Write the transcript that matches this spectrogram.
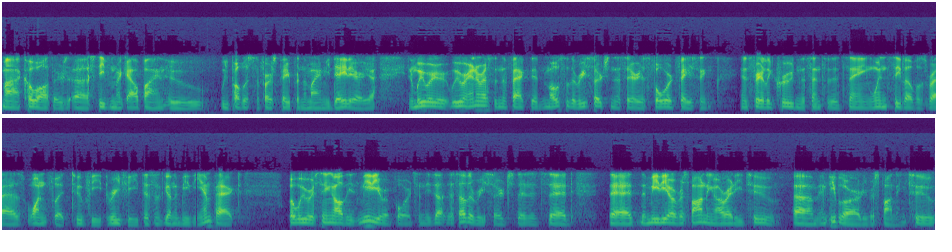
my co-authors, uh, Steven McAlpine, who we published the first paper in the Miami-Dade area, and we were we were interested in the fact that most of the research in this area is forward-facing and it's fairly crude in the sense that it's saying when sea levels rise one foot, two feet, three feet, this is going to be the impact. But we were seeing all these media reports and these this other research that had said that the media are responding already to, um, and people are already responding to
